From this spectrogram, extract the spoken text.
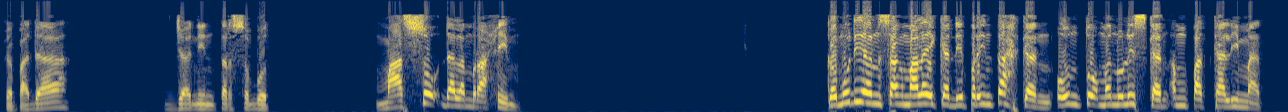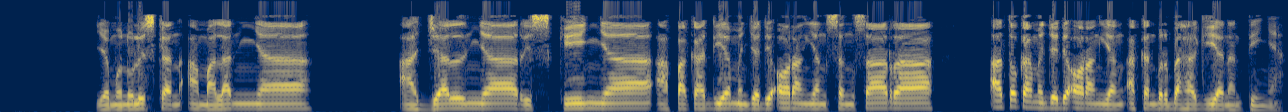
kepada janin tersebut masuk dalam rahim. Kemudian sang malaikat diperintahkan untuk menuliskan empat kalimat yang menuliskan amalannya, ajalnya, rizkinya, apakah dia menjadi orang yang sengsara, ataukah menjadi orang yang akan berbahagia nantinya.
